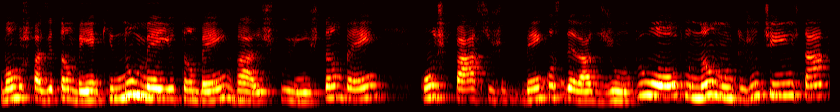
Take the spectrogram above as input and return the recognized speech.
Vamos fazer também aqui no meio também, vários furinhos também com espaços bem considerados de um para o outro, não muito juntinhos, tá?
